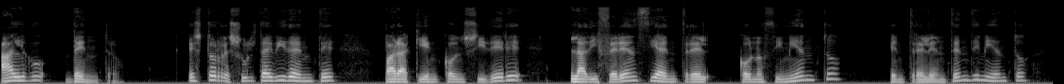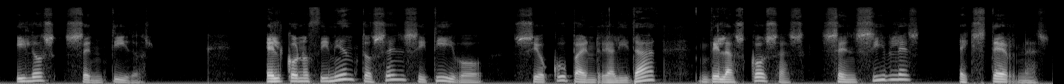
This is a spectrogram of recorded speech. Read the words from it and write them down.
algo dentro. Esto resulta evidente para quien considere la diferencia entre el conocimiento entre el entendimiento y los sentidos. El conocimiento sensitivo se ocupa en realidad de las cosas sensibles externas,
